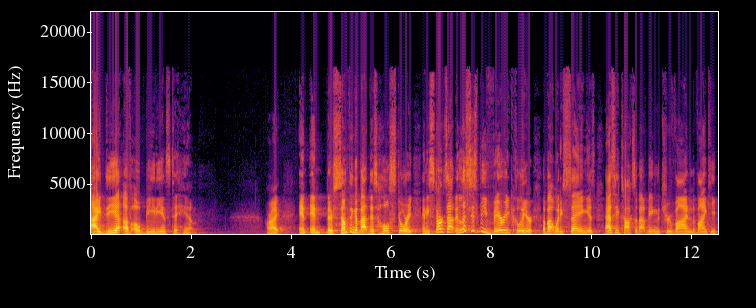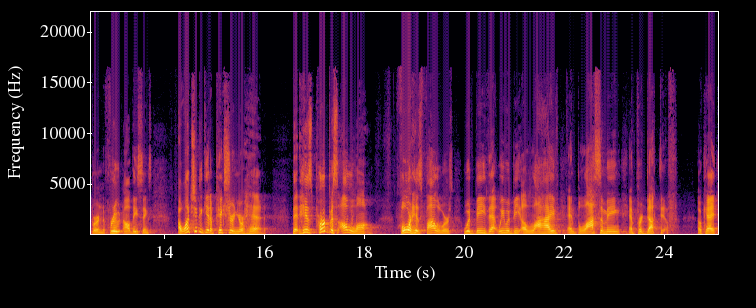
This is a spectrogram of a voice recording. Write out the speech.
idea of obedience to him. All right? And, and there's something about this whole story. And he starts out, and let's just be very clear about what he's saying is as he talks about being the true vine and the vine keeper and the fruit and all these things, I want you to get a picture in your head that his purpose all along for his followers would be that we would be alive and blossoming and productive. Okay?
